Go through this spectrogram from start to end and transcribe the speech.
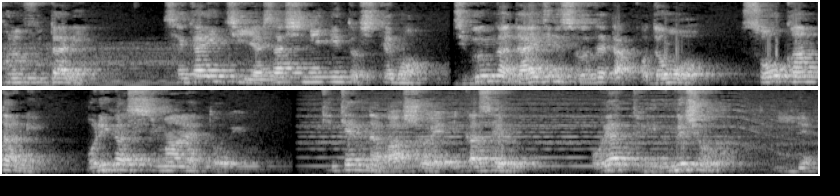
この二人、世界一優しい人間としても、自分が大事に育てた子供を、そう簡単に鬼ヶ島へという危険な場所へ行かせる親っているんでしょうか？いいえ。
